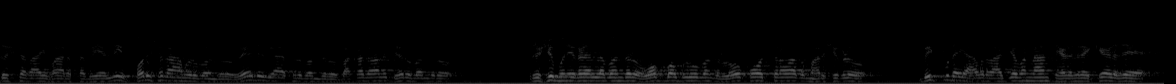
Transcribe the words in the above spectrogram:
ಕೃಷ್ಣರಾಯಭಾರ ಸಭೆಯಲ್ಲಿ ಪರಶುರಾಮರು ಬಂದರು, ವೇದವ್ಯಾಸರು ಬಂದರು, ಬಕದಾಲಭ್ಯರು ಬಂದರು, ಋಷಿ ಮುನಿಗಳೆಲ್ಲ ಬಂದರು ಒಬ್ಬೊಬ್ಬರು ಬಂದರು, ಲೋಕೋತ್ತರವಾದ ಮಹರ್ಷಿಗಳು. ಬಿಟ್ಬಿಡ ಯಾವ ರಾಜ್ಯವನ್ನ ಅಂತ ಹೇಳಿದ್ರೆ ಕೇಳಿದೆ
